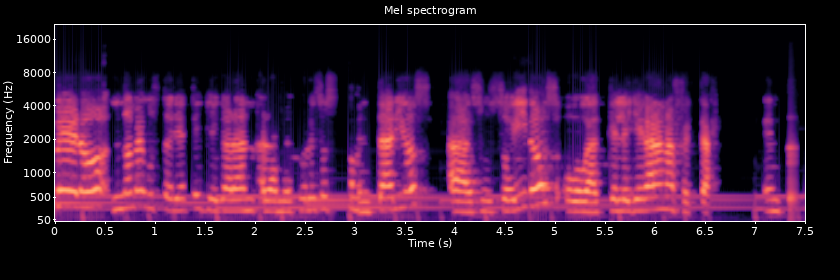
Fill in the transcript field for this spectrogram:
Pero no me gustaría que llegaran a lo mejor esos comentarios a sus oídos o a que le llegaran a afectar. Entonces,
